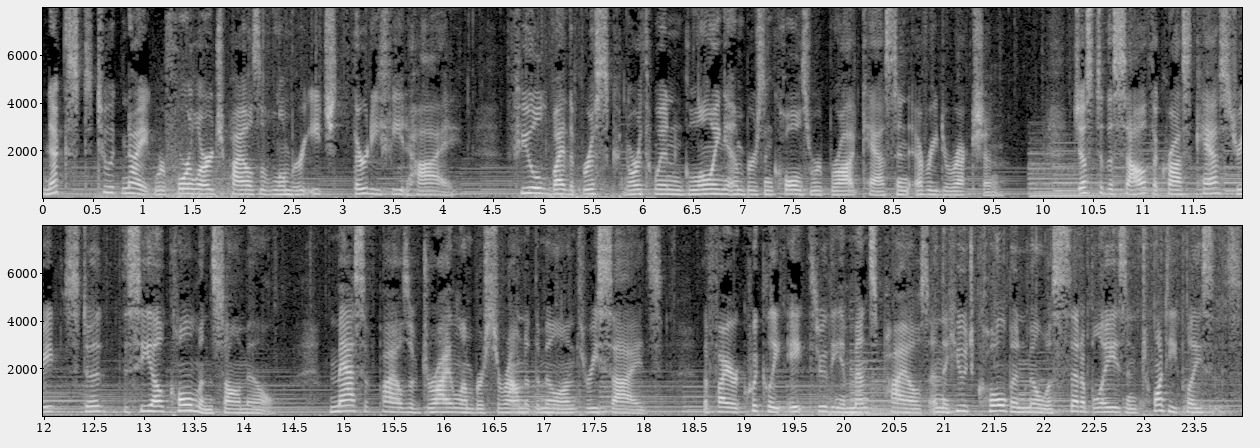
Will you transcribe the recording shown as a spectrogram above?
Next to ignite were four large piles of lumber, each 30 feet high. Fueled by the brisk north wind, glowing embers and coals were broadcast in every direction. Just to the south, across Cass Street, stood the C.L. Coleman sawmill. Massive piles of dry lumber surrounded the mill on three sides. The fire quickly ate through the immense piles, and the huge Coleman mill was set ablaze in 20 places.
